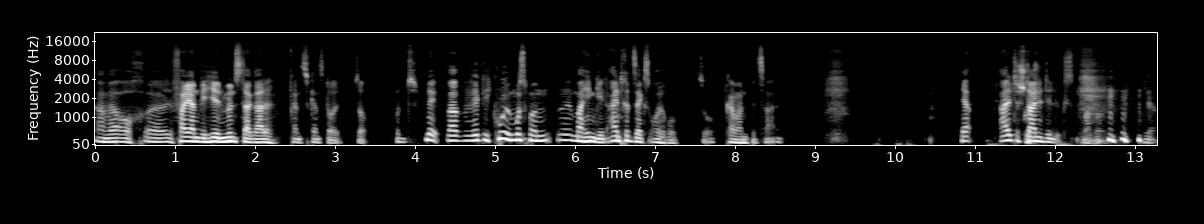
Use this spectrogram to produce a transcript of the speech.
Haben wir auch, äh, feiern wir hier in Münster gerade ganz, ganz doll. So. Und nee, war wirklich cool, muss man äh, mal hingehen. Eintritt 6 Euro. So, kann man bezahlen. Ja, alte Steine Gut. Deluxe. ja,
